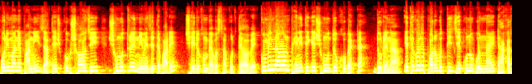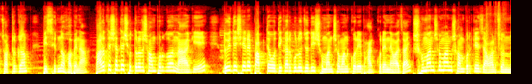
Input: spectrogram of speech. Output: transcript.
পরিমাণে পানি যাতে খুব সহজেই সমুদ্রে নেমে যেতে পারে, সেই রকম ব্যবস্থা করতে হবে। কুমিল্লা এবং ফেনী থেকে সমুদ্র খুব একটা দূরে না। এতে করে পরবর্তী যে কোনো বন্যায় ঢাকা, চট্টগ্রাম বিচ্ছিন্ন হবে না। ভারতের সাথে সূত্রতা সম্পর্ক না গিয়ে দুই দেশের প্রাপ্ত অধিকারগুলো যদি সমান সমান করে ভাগ করে নেওয়া যায়, সমান সমান সম্পর্কে যাওয়ার জন্য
